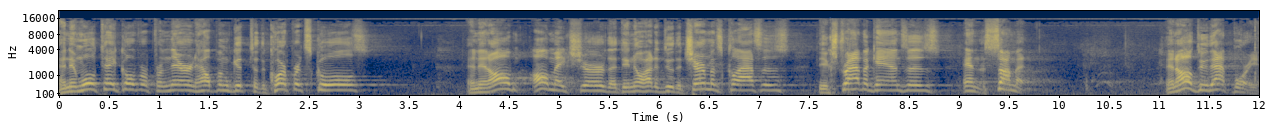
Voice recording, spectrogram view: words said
And then we'll take over from there and help them get to the corporate schools. And then I'll, I'll make sure that they know how to do the chairman's classes, the extravaganzas, and the summit. And I'll do that for you.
